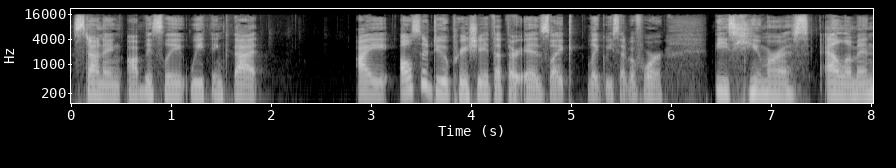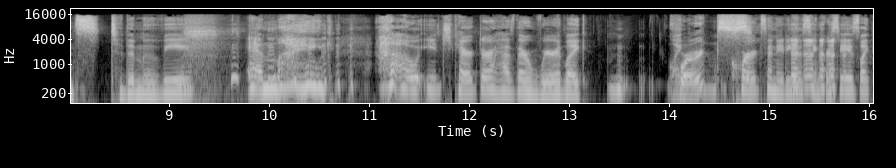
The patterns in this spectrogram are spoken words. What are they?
stunning. Obviously, we think that. I also do appreciate that there is like like we said before these humorous elements to the movie and like how each character has their weird like like, Quirks. quirks and idiosyncrasies like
